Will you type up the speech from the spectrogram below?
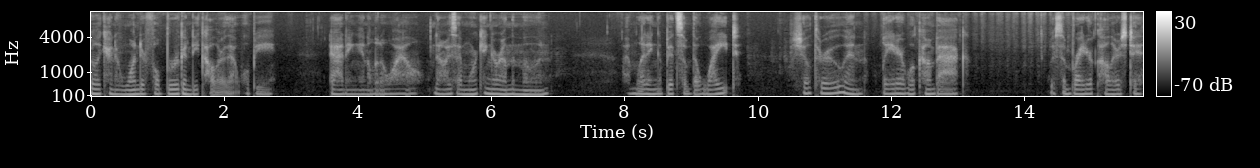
really kind of wonderful burgundy color that we'll be adding in a little while. Now, as I'm working around the moon, I'm letting bits of the white show through, and later we'll come back with some brighter colors to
